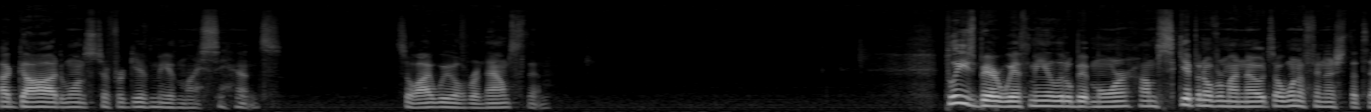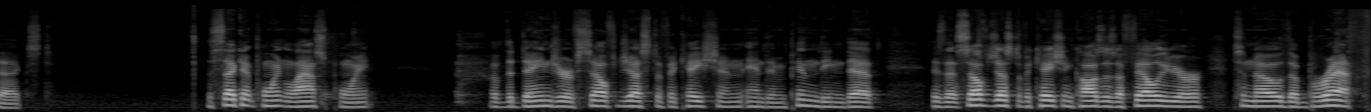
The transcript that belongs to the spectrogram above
a God wants to forgive me of my sins. So I will renounce them. Please bear with me a little bit more. I'm skipping over my notes. I want to finish the text. The second point and last point of the danger of self justification and impending death is that self justification causes a failure to know the breadth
